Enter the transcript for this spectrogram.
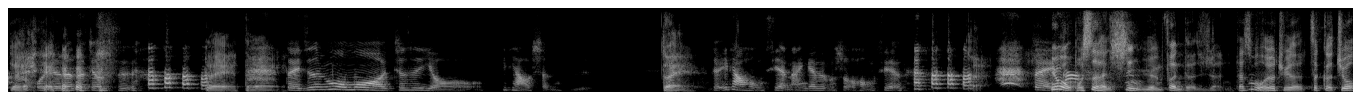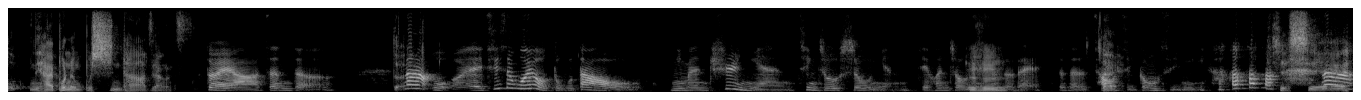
对，我觉得这就是。对对对，就是默默就是有一条绳子。对，就一条红线啊，应该怎么说？红线。对，因为我不是很信缘分的人，但是我就觉得这个就你还不能不信他这样子。对啊，真的。对。那我哎，其实我有读到你们去年庆祝十五年结婚周年，对不对？真的超级恭喜你！谢谢。那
